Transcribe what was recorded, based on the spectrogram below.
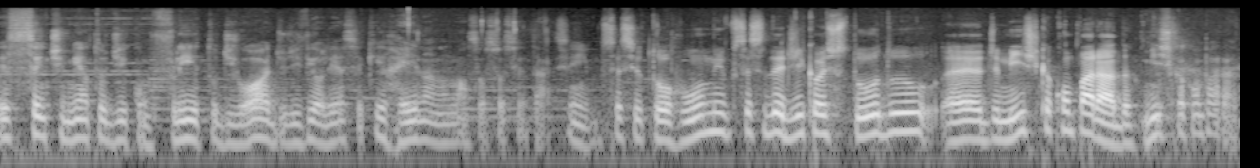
esse sentimento de conflito, de ódio, de violência que reina na nossa sociedade. Sim, você citou Rumi, você se dedica ao estudo é, de mística comparada. Mística comparada.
